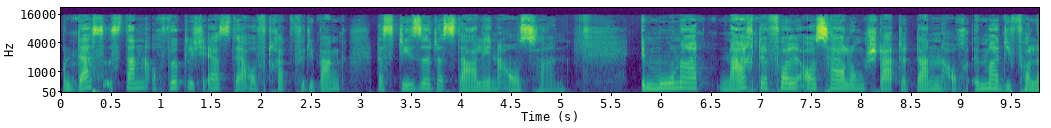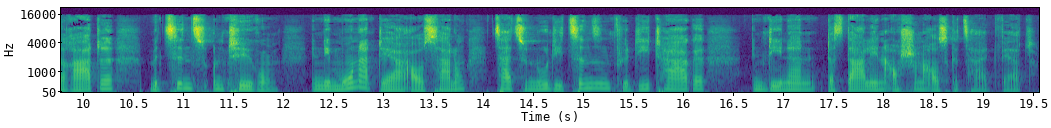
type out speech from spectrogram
Und das ist dann auch wirklich erst der Auftrag für die Bank, dass diese das Darlehen auszahlen. Im Monat nach der Vollauszahlung startet dann auch immer die volle Rate mit Zins und Tilgung. In dem Monat der Auszahlung zahlst du nur die Zinsen für die Tage, in denen das Darlehen auch schon ausgezahlt wird.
